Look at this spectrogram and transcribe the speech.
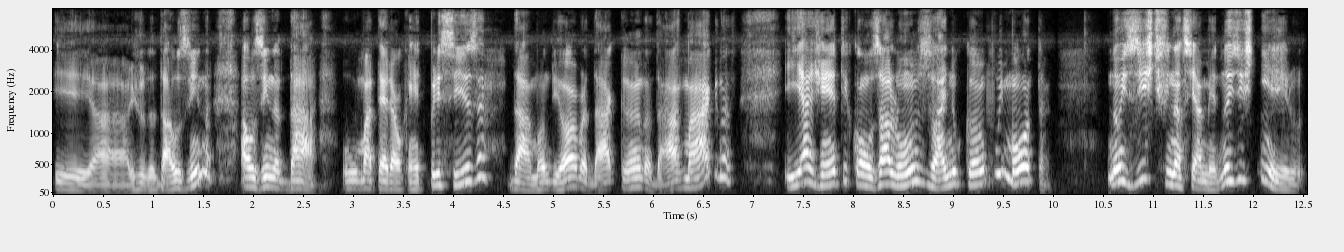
e a ajuda da usina, a usina dá o material que a gente precisa, dá a mão de obra, dá a cana, dá as máquinas, e a gente, com os alunos, vai no campo e monta. Não existe financiamento, não existe dinheiro.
